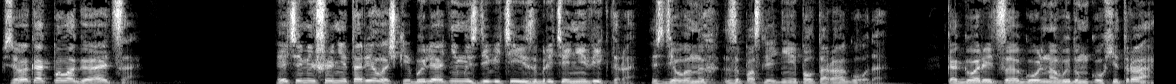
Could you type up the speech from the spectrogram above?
все как полагается. Эти мишени-тарелочки были одним из девяти изобретений Виктора, сделанных за последние полтора года. Как говорится, голь на выдумку хитра.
